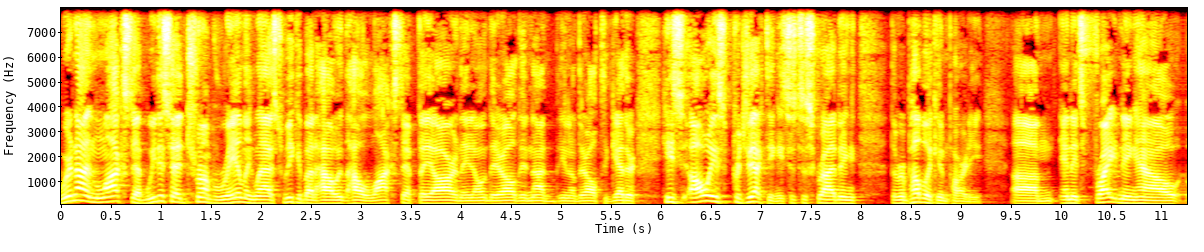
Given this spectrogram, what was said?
we're not in lockstep. We just had Trump railing last week about how how lockstep they are, and they don't. They're all they're not. You know, they're all together. He's always projecting. He's just describing the Republican Party, um, and it's frightening how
